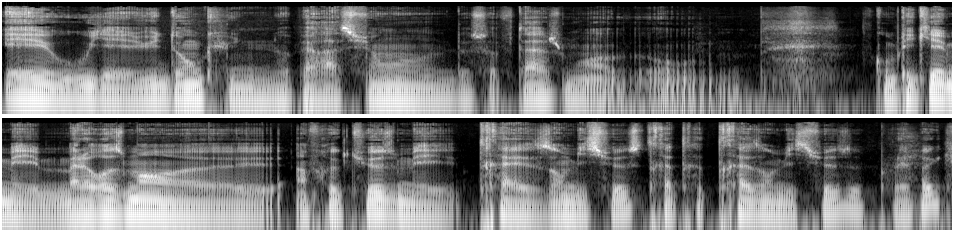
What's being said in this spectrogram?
et où il y a eu donc une opération de sauvetage compliquée, mais malheureusement euh, infructueuse, mais très ambitieuse, très très très ambitieuse pour l'époque.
